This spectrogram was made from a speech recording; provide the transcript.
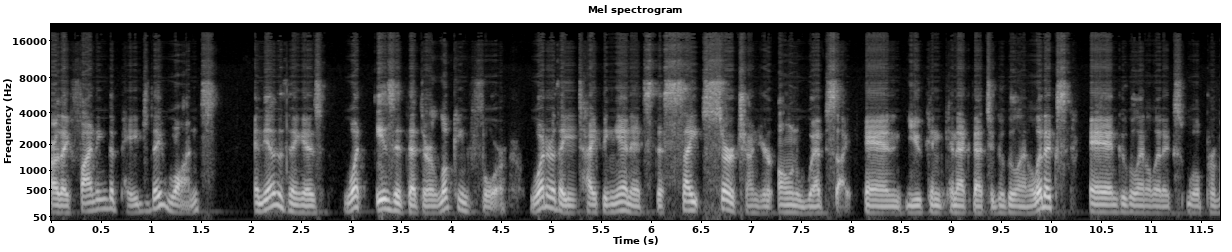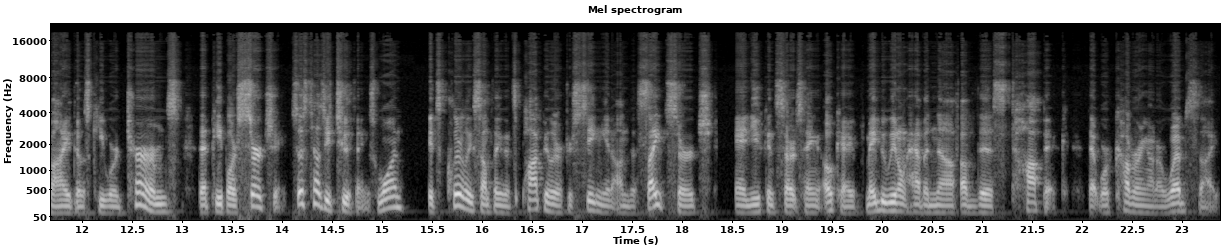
are they finding the page they want? And the other thing is, what is it that they're looking for? What are they typing in? It's the site search on your own website. And you can connect that to Google Analytics, and Google Analytics will provide those keyword terms that people are searching. So this tells you two things. One, it's clearly something that's popular if you're seeing it on the site search and you can start saying, okay, maybe we don't have enough of this topic that we're covering on our website.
